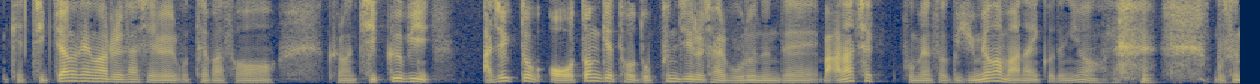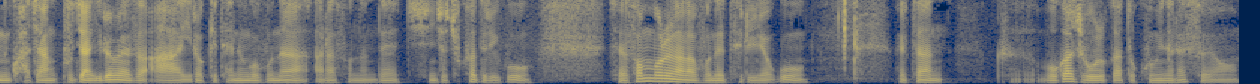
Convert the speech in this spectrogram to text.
이렇게 직장 생활을 사실 못 해봐서 그런 직급이 아직도 어떤 게 더 높은지를 잘 모르는데 만화책 보면서 그 유명한 만화 있거든요. 무슨 과장, 부장 이러면서 아 이렇게 되는 거구나 알았었는데 진짜 축하드리고 제가 선물을 하나 보내드리려고 일단 그 뭐가 좋을까 또 고민을 했어요.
